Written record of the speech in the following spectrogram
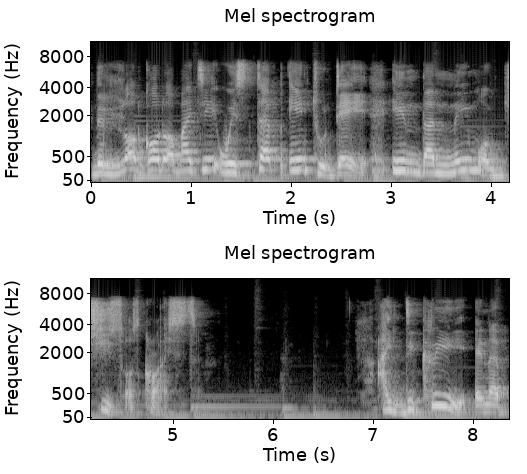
the Lord God Almighty will step in today in the name of Jesus Christ. I decree and I,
